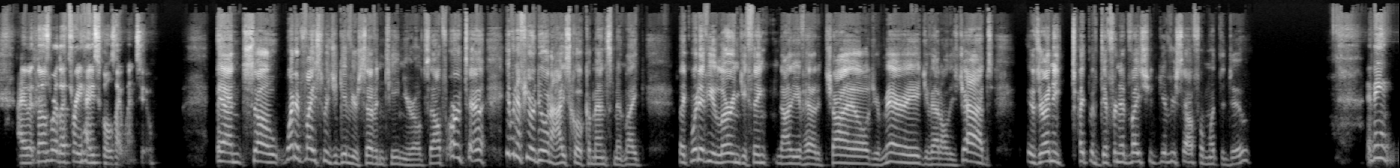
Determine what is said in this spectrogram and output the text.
I those were the three high schools I went to. And so, what advice would you give your 17 year old self, or to even if you were doing a high school commencement, like, like what have you learned? You think now you've had a child, you're married, you've had all these jobs. Is there any type of different advice you'd give yourself on what to do? I think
